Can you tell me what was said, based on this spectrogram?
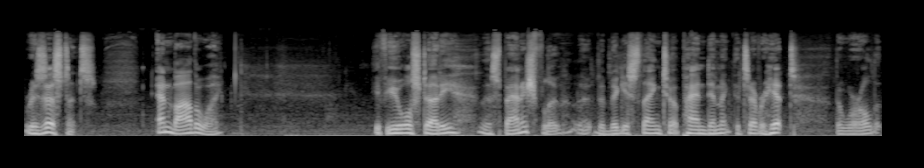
resistance. And by the way, if you will study the Spanish flu, the, the biggest thing to a pandemic that's ever hit the world,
